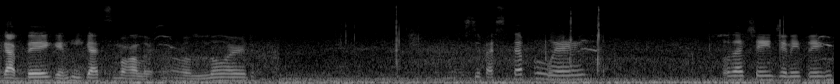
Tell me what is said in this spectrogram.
I got big and he got smaller. Oh, Lord. So if I step away, will that change anything?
